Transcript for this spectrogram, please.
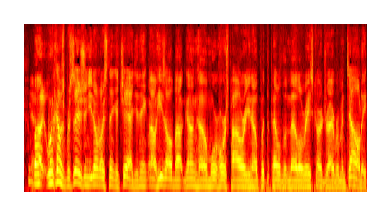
but when it comes to precision, you don't always think of Chad. You think, oh, he's all about gung ho, more horsepower, you know, put the pedal to the metal, race car driver mentality.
